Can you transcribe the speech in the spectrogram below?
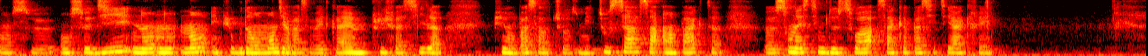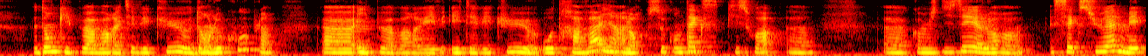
on, se, dit non, non, non, et puis au bout d'un moment, dire bah, ça va être quand même plus facile, puis on passe à autre chose. Mais tout ça, ça impacte euh, son estime de soi, sa capacité à créer. Donc il peut avoir été vécu euh, dans le couple, euh, il peut avoir été vécu au travail, hein. alors que ce contexte qui soit, comme je disais, alors sexuel, mais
